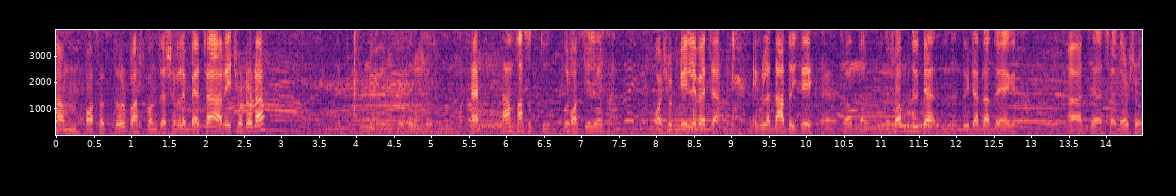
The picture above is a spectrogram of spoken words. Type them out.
দাম পঁচাত্তর পাঁচ পঞ্চাশ হলে বেচা। আর এই ছোটটা? হ্যাঁ? দাম পাঁচাত্তর পঁয়ষট্টি হলে বেচা। এগুলা দাঁত হইছে? হ্যাঁ সব দুইটা। দুইটা দুইটা দাঁত হয়ে গেছে। আচ্ছা আচ্ছা দর্শক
